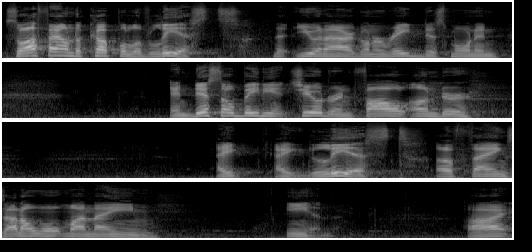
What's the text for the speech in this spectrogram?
So, I found a couple of lists that you and I are going to read this morning and disobedient children fall under a, a list of things I don't want my name in. All right,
